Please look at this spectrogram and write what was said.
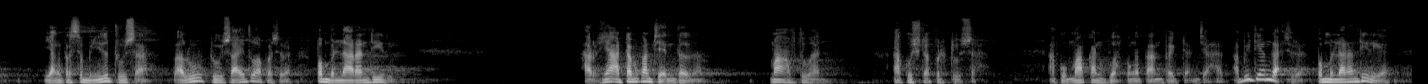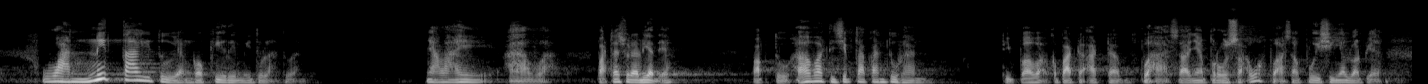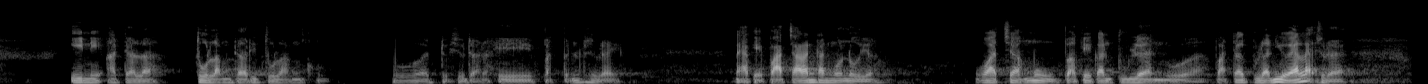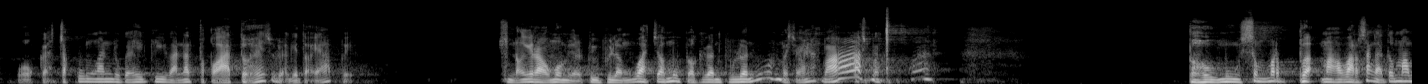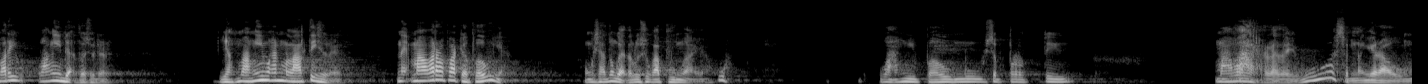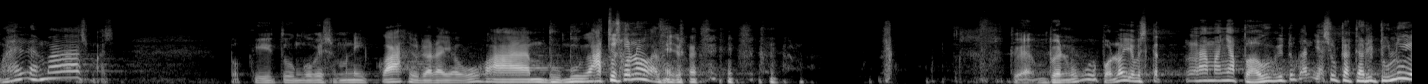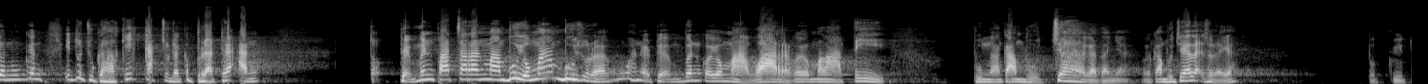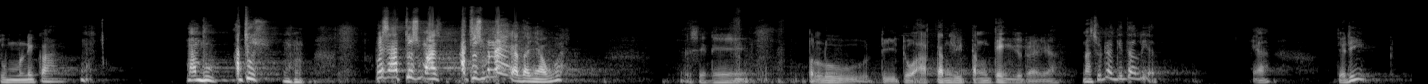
yang tersembunyi itu dosa. Lalu dosa itu apa saudara? Pembenaran diri. Harusnya Adam kan gentle. Maaf Tuhan, aku sudah berdosa. Aku makan buah pengetahuan baik dan jahat. Tapi dia enggak saudara, pembenaran diri ya. Wanita itu yang kau kirim itulah Tuhan. Nyalai Hawa. Padahal sudah lihat ya, Waktu Hawa diciptakan Tuhan, dibawa kepada Adam, bahasanya prosa, wah bahasa puisinya luar biasa. Ini adalah tulang dari tulangku. Waduh, saudara hebat benar saudara. Nah, kayak pacaran kan ngono ya. Wajahmu bagaikan bulan. Wah, padahal bulan itu elek saudara. Oke, cekungan juga iki karena teko adoh ya sudah kita ya apa. Senangi ra umum ya, dibilang wajahmu bagaikan bulan. Wah, mas enak, mas, mas. Baumu semerbak mawar. Saya nggak tahu mawar wangi enggak tuh saudara? Yang wangi kan melatih saudara. Nek mawar apa ada baunya? Wong satu nggak terlalu suka bunga ya. Uh, wangi baumu seperti mawar katanya. Wah senangi raum. Alah mas, mas. Begitu wis menikah saudara ya, wah ambumu adus kono katanya. Gemben, bono ya wis namanya bau gitu kan ya sudah dari dulu ya mungkin itu juga hakikat sudah keberadaan. Tok demen pacaran mambu ya mambu sudah. Wah nek demben kaya mawar, kaya melati. Bunga kamboja katanya. Kamboja elek sudah ya. Begitu menikah mambu adus. Wes atus mas, atus meneh katanya. Wah, di sini perlu didoakan si tengking sudah ya. Nah sudah kita lihat, ya. Jadi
